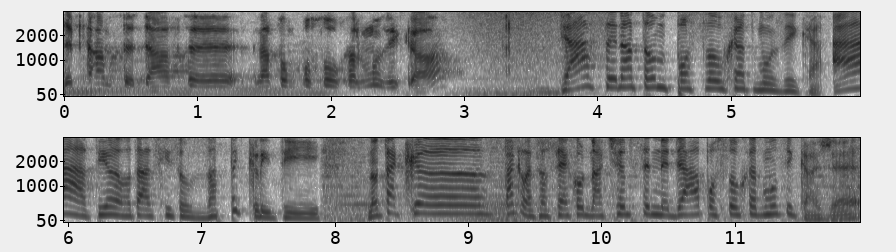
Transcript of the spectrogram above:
Zeptám se, dá se na tom poslouchat muzika? Dá se na tom poslouchat muzika. A ah, tyhle otázky jsou zapeklitý. No tak uh, takhle zase jako na čem se nedá poslouchat muzika, že?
